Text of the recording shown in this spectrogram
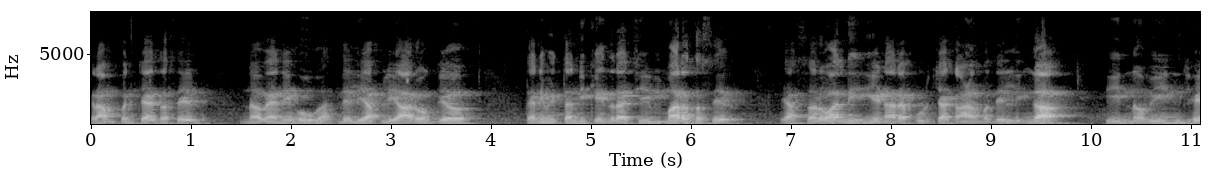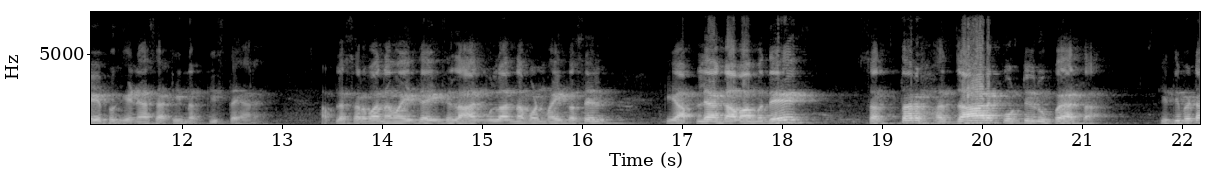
ग्रामपंचायत असेल नव्याने होऊ घातलेली आपली आरोग्य त्यानिमित्ताने केंद्राची इमारत असेल या सर्वांनी येणाऱ्या पुढच्या काळामध्ये लिंगा ही नवीन झेप घेण्यासाठी नक्कीच तयार आहे. आपल्या सर्वांना माहिती आहे इथे लहान मुलांना पण माहीत असेल की आपल्या गावामध्ये सत्तर हजार कोटी रुपयाचा किती बेटा?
